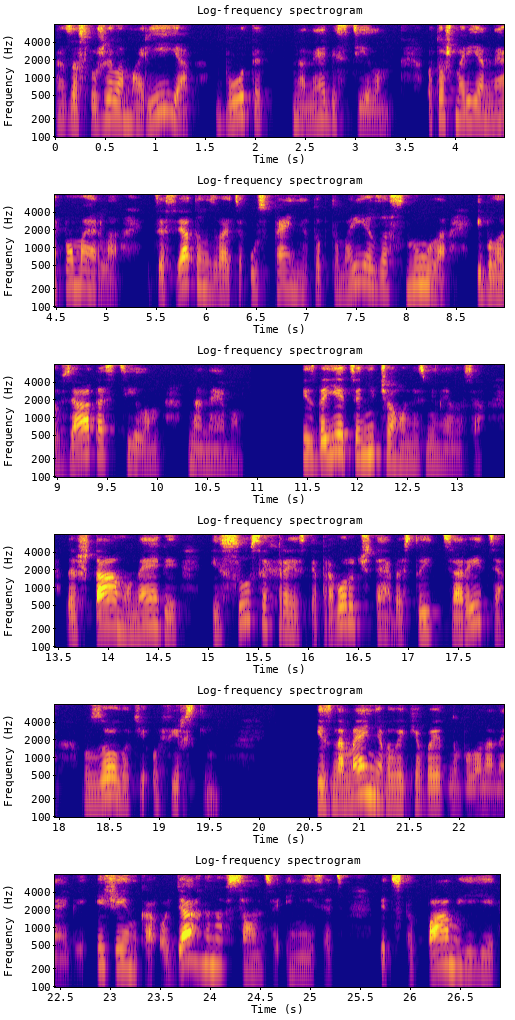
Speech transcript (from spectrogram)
заслужила Марія бути на небі з тілом. Отож Марія не померла. Це свято називається Успення, тобто Марія заснула і була взята з тілом на небо. І, здається, нічого не змінилося. Лиш там, у небі, Ісусе Христе, праворуч тебе стоїть цариця в золоті офірськім. І знамення велике видно було на небі, і жінка, одягнена в сонце і місяць, під стопами її,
